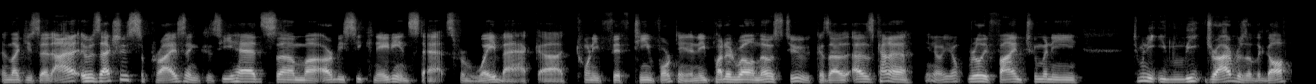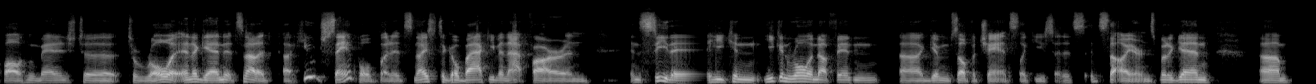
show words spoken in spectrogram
and like you said, I, it was actually surprising because he had some uh, RBC Canadian stats from way back, uh, 2015, 14, and he putted well in those too. Because I, I was kind of, you know, you don't really find too many too many elite drivers of the golf ball who managed to to roll it. And again, it's not a, a, huge sample, but it's nice to go back even that far and and see that he can he can roll enough in, uh, give himself a chance. Like you said, it's it's the irons, but again, um,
